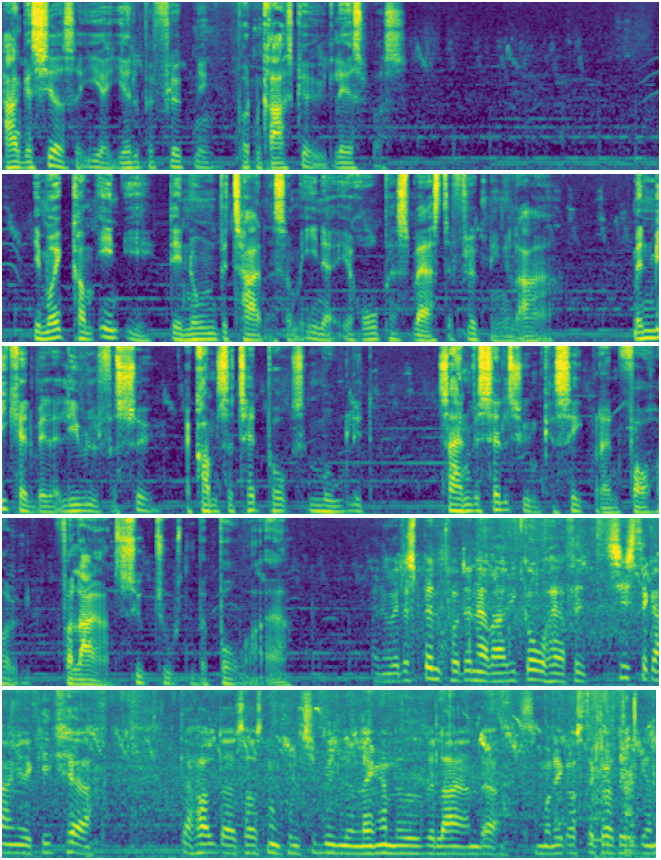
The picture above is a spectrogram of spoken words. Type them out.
har engageret sig i at hjælpe flygtninge på den græske ø Lesbos. I må ikke komme ind i det, nogen betegner som en af Europas værste flygtningelejre. Men Michael vil alligevel forsøge at komme så tæt på som muligt, så han ved selvsyn kan se, hvordan forholdene for lejrens 7.000 beboere er. Og nu er jeg spændt på den her vej, vi går her, for sidste gang jeg gik her, der holdt der altså også nogle politibiler længere nede ved lejren der, så må det ikke også, der gør det igen.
